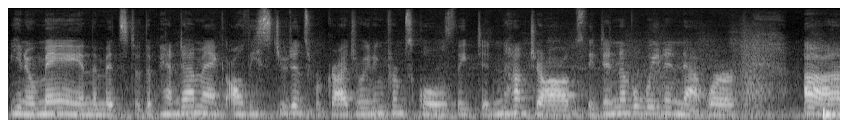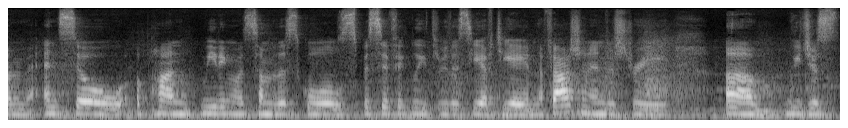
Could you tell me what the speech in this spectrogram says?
you know May, in the midst of the pandemic, all these students were graduating from schools. They didn't have jobs. They didn't have a way to network. Um, and so, upon meeting with some of the schools, specifically through the CFDA and the fashion industry, um, we just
